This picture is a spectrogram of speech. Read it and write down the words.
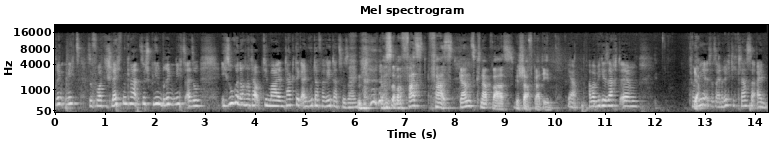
bringt nichts, sofort die schlechten Karten zu spielen, bringt nichts. Also ich suche noch nach der optimalen Taktik, ein guter Verräter zu sein. Du hast aber fast, fast, ganz knapp war es geschafft gerade eben. Ja, aber wie gesagt, ähm, für Ja. mir ist es ein richtig klasse, ein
